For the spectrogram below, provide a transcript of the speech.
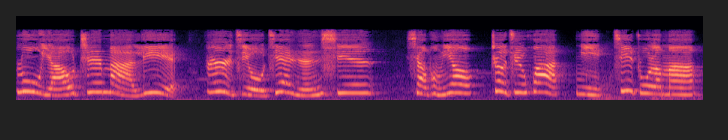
路遥知马力，日久见人心。小朋友，这句话你记住了吗？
